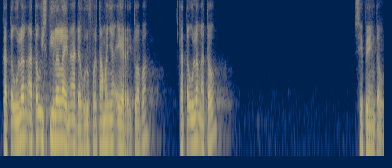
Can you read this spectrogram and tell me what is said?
Kata ulang atau istilah lain ada. Huruf pertamanya R itu apa? Kata ulang atau? Siapa yang tahu?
